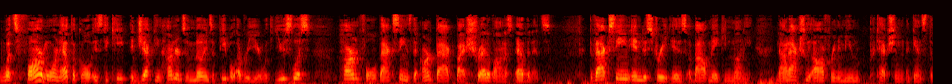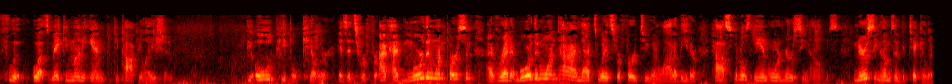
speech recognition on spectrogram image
What's far more unethical is to keep injecting hundreds of millions of people every year with useless, harmful vaccines that aren't backed by a shred of honest evidence. The vaccine industry is about making money, not actually offering immune protection against the flu. Well, it's making money and depopulation. The old people killer, as it's referred. I've had more than one person. I've read it more than one time. That's what it's referred to in a lot of either hospitals and or nursing homes. Nursing homes in particular.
